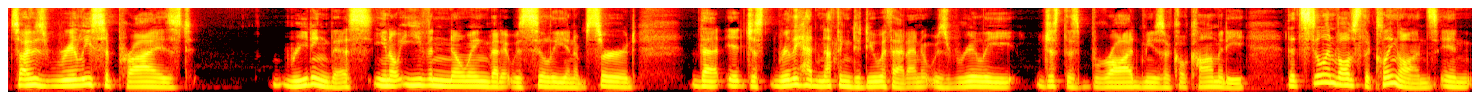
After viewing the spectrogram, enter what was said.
So I was really surprised reading this, you know, even knowing that it was silly and absurd, that it just really had nothing to do with that. And it was really just this broad musical comedy that still involves the Klingons in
